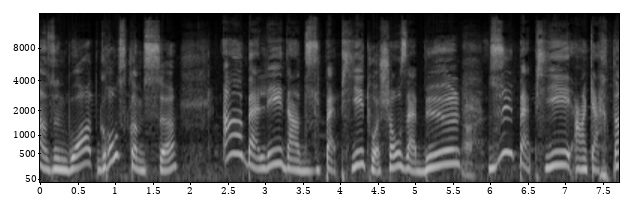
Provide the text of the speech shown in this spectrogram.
dans une boîte grosse comme ça emballée dans du papier, toi, chose à bulles, ah. du papier en carton.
